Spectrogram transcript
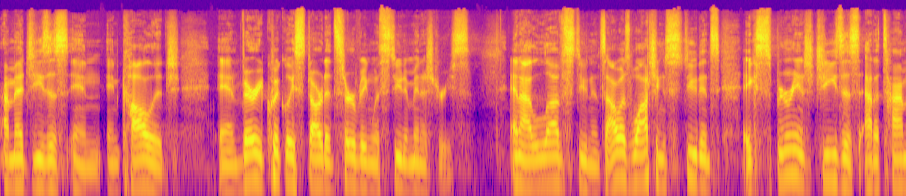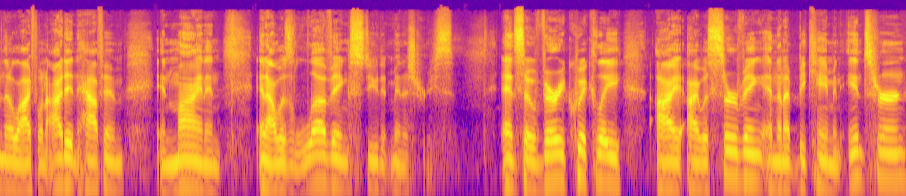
I met Jesus in, in college and very quickly started serving with student ministries and I love students. I was watching students experience Jesus at a time in their life when I didn't have him in mind, and, and I was loving student ministries. And so, very quickly, I, I was serving, and then I became an intern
